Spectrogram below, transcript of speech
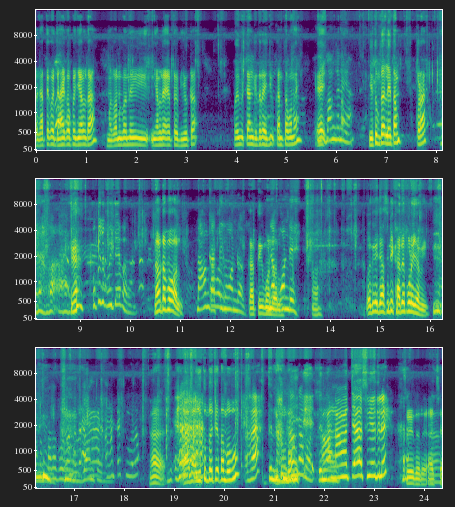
ᱟᱜᱟᱛᱮ ᱠᱚ ᱡᱟᱦᱟᱸᱭ ᱠᱚᱯᱮ ᱧᱮᱞ ᱫᱟ ᱢᱟᱜᱚᱱ ᱜᱚᱱᱤ ᱧᱮᱞ ᱫᱟ ᱯᱮ ᱵᱷᱤᱭᱩ ᱳᱭ ᱢᱤᱫᱴᱟᱝ ᱜᱤᱫᱽᱨᱟᱹ ᱦᱤᱡᱩᱜ ᱠᱟᱱ ᱛᱟᱵᱚᱱᱟᱭ ᱮ ᱵᱟᱝ ᱠᱟᱱᱟᱭᱟ? ᱧᱩᱛᱩᱢ ᱛᱟᱭ ᱞᱟᱹᱭ ᱛᱟᱢ ᱠᱚᱲᱟ? ᱩᱠᱩ ᱫᱚ ᱵᱩᱡᱛᱮ ᱵᱟᱨᱟ নামটা বল নাম কার্তিক মন্ডল কার্তিক মন্ডল পন্ডে ওদিকে যাসনি খাদে পড়ে যাবি হ্যাঁ আমার ইউটিউব তো চেতাম বাবু হ্যাঁ তোমার নাম হচ্ছে সুয়ে দিলে সুয়ে দিলে আচ্ছা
